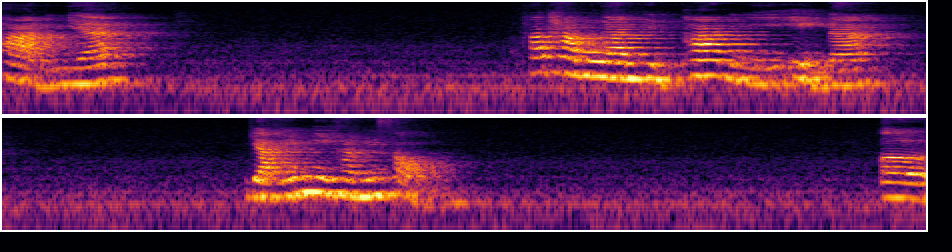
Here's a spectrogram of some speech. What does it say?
ขาดอย่างเงี้ย ถ้าทำงานผิดพลาดอย่างนี้อีกนะ อย่าให้มีครั้งที่สอง เออ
